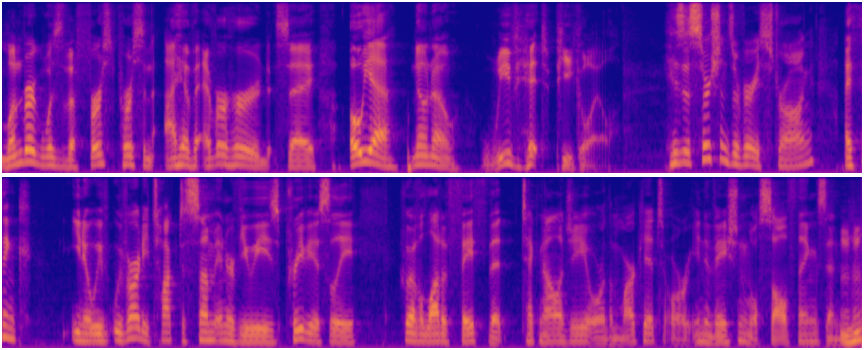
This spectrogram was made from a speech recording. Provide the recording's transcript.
Lundberg was the first person I have ever heard say, "Oh yeah, no, no, we've hit peak oil." His assertions are very strong. I think, you know, we've we've already talked to some interviewees previously who have a lot of faith that technology or the market or innovation will solve things and mm-hmm.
